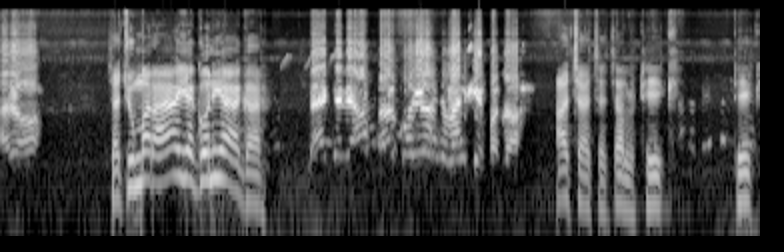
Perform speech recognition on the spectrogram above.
हेलो। चाचू उमर आया या कौन नहीं आया घर? मैं कह रहा घर कोई और मन के पता। अच्छा अच्छा चलो ठीक ठीक।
